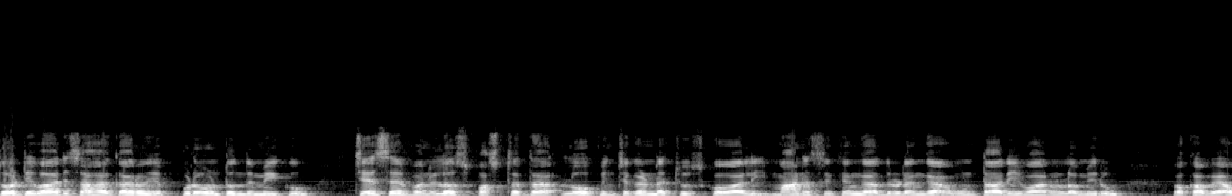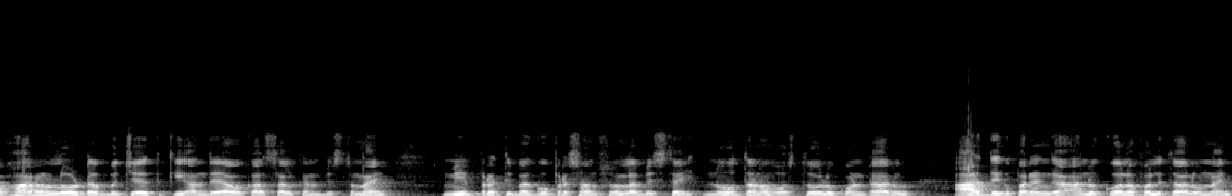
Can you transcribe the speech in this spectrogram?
తోటివారి సహకారం ఎప్పుడు ఉంటుంది మీకు? చేసే పనిలో స్పష్టత లోపించకుండా చూసుకోవాలి. మానసికంగా దృఢంగా ఉంటారు ఈ వారంలో మీరు. ఒక వ్యవహారంలో డబ్బు చేతికి అందే అవకాశాలు కనిపిస్తున్నాయి. మీ ప్రతిభకు ప్రశంసలు లభిస్తాయి నూతన వస్తువులు కొంటారు. ఆర్థిక పరంగా అనుకూల ఫలితాలు ఉన్నాయి.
